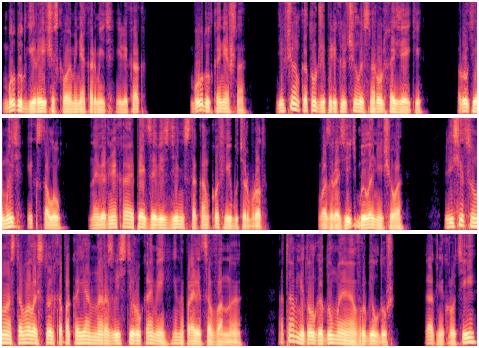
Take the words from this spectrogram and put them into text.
Будут героического меня кормить или как?» «Будут, конечно». Девчонка тут же переключилась на роль хозяйки. Руки мыть и к столу. Наверняка опять за весь день стакан кофе и бутерброд. Возразить было нечего. Лисицыну оставалось только покаянно развести руками и направиться в ванную. А там, недолго думая, врубил душ. Как ни крути,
